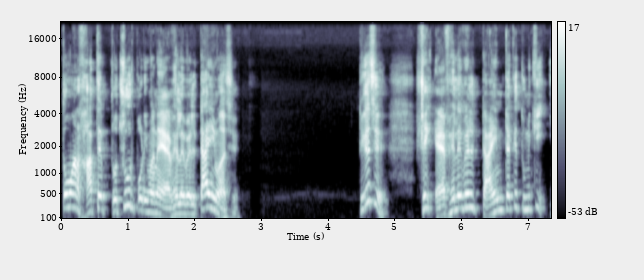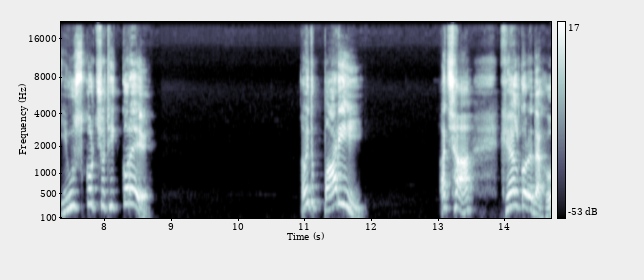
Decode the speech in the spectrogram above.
তোমার হাতে প্রচুর পরিমাণে অ্যাভেলেবেল টাইম আছে। ঠিক আছে? সেই অ্যাভেলেবেল টাইমটাকে তুমি কি ইউজ করছ ঠিক করে? আমি তো পারি। আচ্ছা খেয়াল করে দেখো,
